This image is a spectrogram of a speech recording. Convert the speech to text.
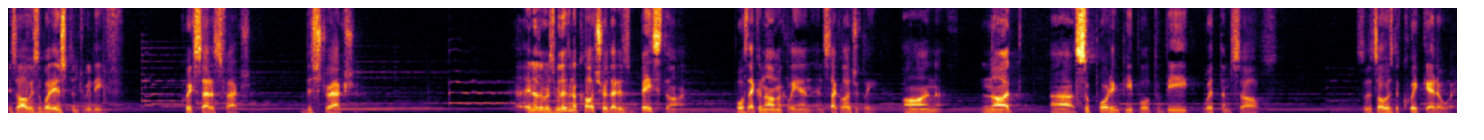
is always about instant relief, quick satisfaction, distraction. In other words, we live in a culture that is based on, both economically and, and psychologically, on not uh, supporting people to be with themselves. So it's always the quick getaway.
